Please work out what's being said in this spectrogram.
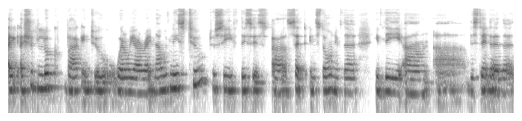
I, I should look back into where we are right now with NIS 2 to see if this is uh, set in stone, if the, if the, um, uh, the, the, the,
